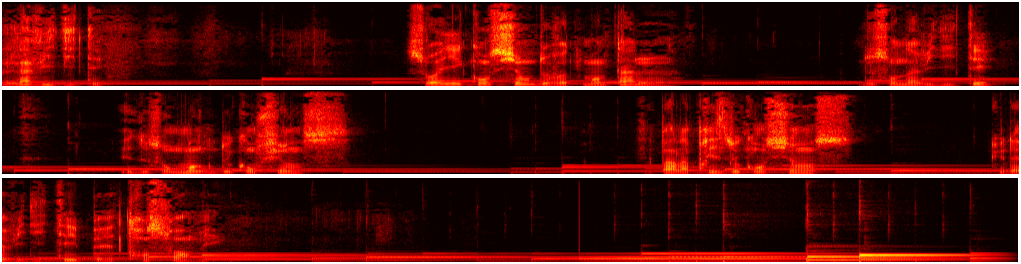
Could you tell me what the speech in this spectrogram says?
L'avidité. Soyez conscient de votre mental, de son avidité et de son manque de confiance. C'est par la prise de conscience que l'avidité peut être transformée.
